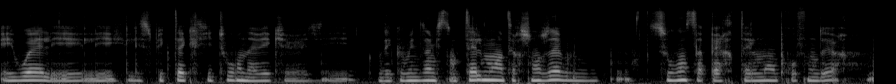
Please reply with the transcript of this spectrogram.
et ouais les, les, les spectacles qui tournent avec euh, des des comédiens qui sont tellement interchangeables souvent ça perd tellement en profondeur. Mm.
